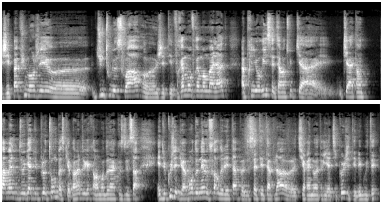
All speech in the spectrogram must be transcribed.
J'ai pas pu manger euh, du tout le soir. J'étais vraiment vraiment malade. A priori, c'était un truc qui a qui a atteint pas mal de gars du peloton parce qu'il y a pas mal de gars qui ont abandonné à cause de ça. Et du coup, j'ai dû abandonner le soir de l'étape de cette étape-là, euh, Tirreno Adriatico. J'étais dégoûté.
